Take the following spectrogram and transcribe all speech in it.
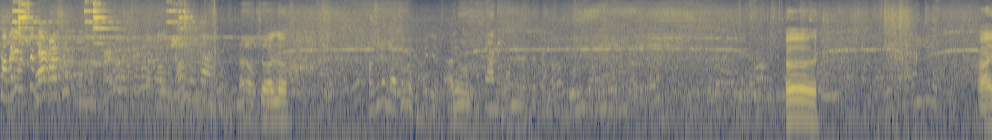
সবাই। চলো। হাই।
